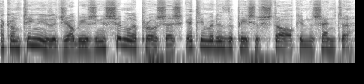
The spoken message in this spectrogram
I continue the job using a similar process, getting rid of the piece of stalk in the centre.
